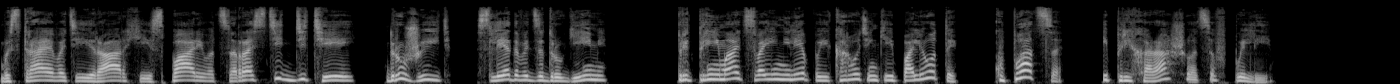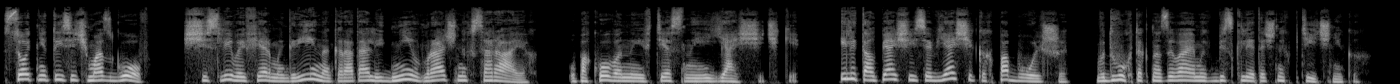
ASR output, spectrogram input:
выстраивать иерархии, спариваться, растить детей, дружить, следовать за другими, предпринимать свои нелепые коротенькие полеты, купаться и прихорашиваться в пыли. Сотни тысяч мозгов счастливой фермы Грина коротали дни в мрачных сараях, упакованные в тесные ящички, или толпящиеся в ящиках побольше, в двух так называемых бесклеточных птичниках,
